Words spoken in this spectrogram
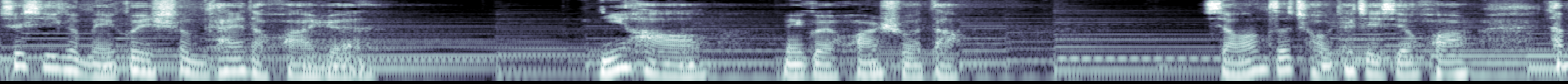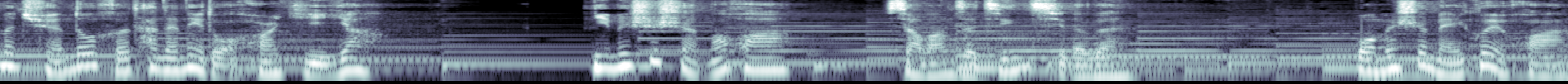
这是一个玫瑰盛开的花园。”你好，玫瑰花说道。小王子瞅着这些花，它们全都和他的那朵花一样。你们是什么花？小王子惊奇地问。“我们是玫瑰花。”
